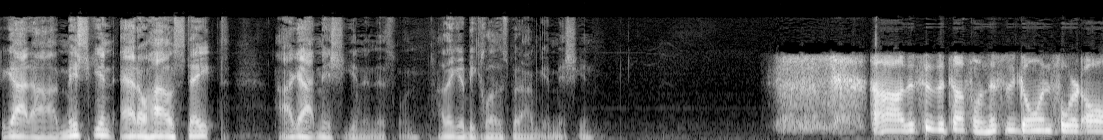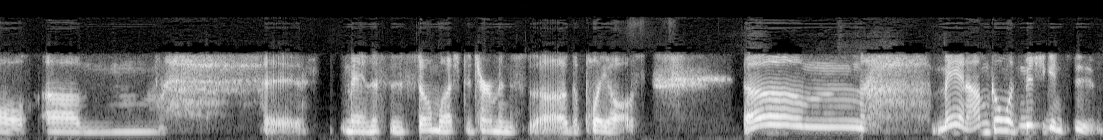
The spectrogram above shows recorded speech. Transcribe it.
We got uh, Michigan at Ohio State. I got Michigan in this one. I think it'd be close, but I'm get Michigan. Uh, this is a tough one. This is going for it all. Um, man, this is so much determines uh, the playoffs. Um, man, I'm going with Michigan too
